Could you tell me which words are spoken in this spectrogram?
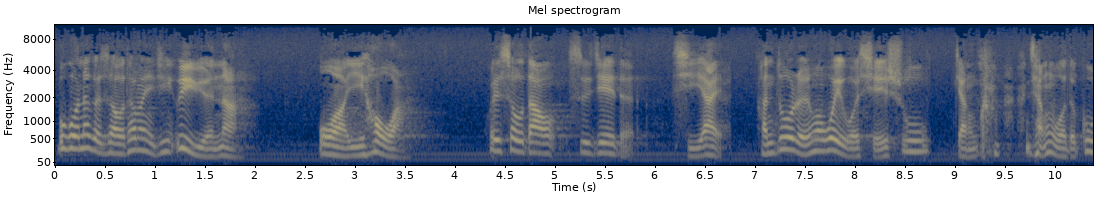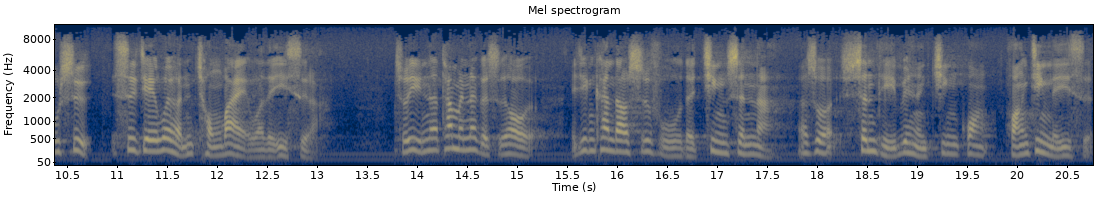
不过那个时候他们已经预言了，我以后啊会受到世界的喜爱，很多人会为我写书讲 讲我的故事，世界会很崇拜我的意思啦。所以呢，他们那个时候已经看到师傅的净身呐，他说身体变成金光、黄金的意思。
